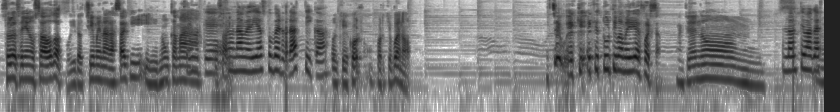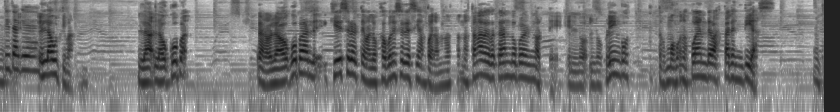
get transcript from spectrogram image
solo se hayan usado dos, pues, Hiroshima y Nagasaki, y nunca Sí, más porque es una medida súper drástica. Porque, porque bueno. Sí, es que, es que es tu última medida de fuerza. Yo no. La última cartita que... Es la última. La, la ocupa. Claro, la ocupa. ¿Qué ese era el tema? Los japoneses decían: bueno, nos, nos están atacando por el norte. eh, lo- los gringos nos, pueden devastar en días. ¿Ok?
